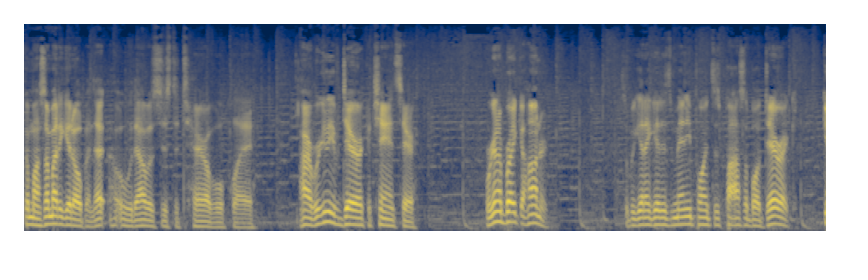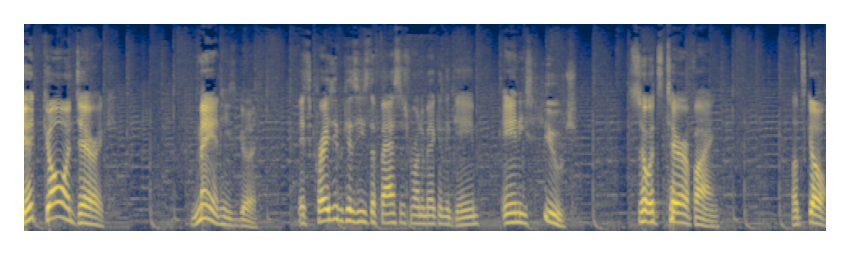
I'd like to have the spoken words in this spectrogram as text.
Come on, somebody get open. That Oh, that was just a terrible play. All right, we're to give Derrick a chance here. We're to break 100. So we got to get as many points as possible. Derrick, get going, Derrick. Man, he's good. It's crazy because he's the fastest running back in the game, and he's huge. So it's terrifying. Let's go.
